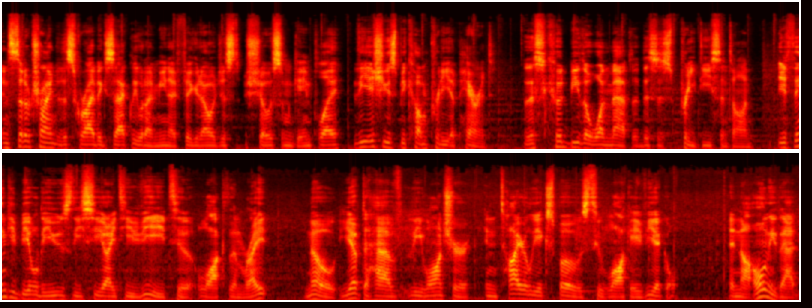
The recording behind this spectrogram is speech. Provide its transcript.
Instead of trying to describe exactly what I mean, I figured I would just show some gameplay. The issues become pretty apparent. This could be the one map that this is pretty decent on. You'd think you'd be able to use the CITV to lock them, right? No, you have to have the launcher entirely exposed to lock a vehicle. And not only that,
